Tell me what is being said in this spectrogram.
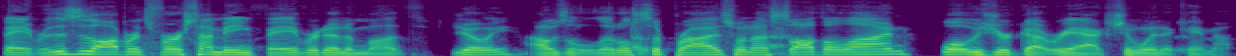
favor. This is Auburn's first time being favored in a month. Joey, I was a little Oh, surprised when I saw the line. What was your gut reaction when it came out?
